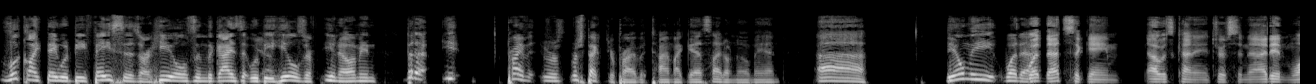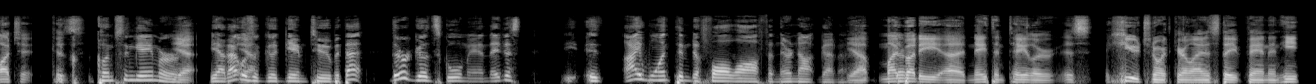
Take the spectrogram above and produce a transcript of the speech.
look like they would be faces are heels and the guys that would be heels are, you know, I mean, but, uh, you, private, respect your private time, I guess. I don't know, man. Uh, the only, what, uh, what? That's the game I was kind of interested in. I didn't watch it because Clemson game or Yeah. yeah, that was Yeah. a good game too. But that they're a good school, man. They just it, I want them to fall off, and they're not gonna. yeah, my They're- buddy uh, Nathan Taylor is a huge North Carolina State fan, and he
